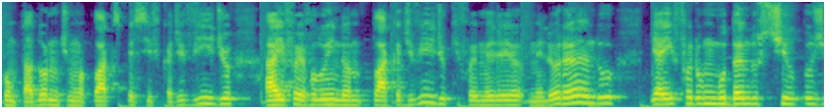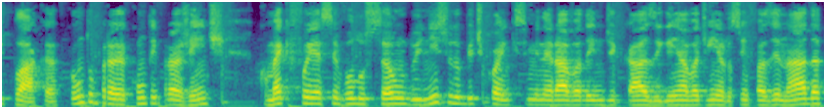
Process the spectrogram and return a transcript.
computador, não tinha uma placa específica de vídeo. Aí foi evoluindo a placa de vídeo, que foi melhorando e aí foram mudando os tipos de placa. Contam pra, contem pra gente como é que foi essa evolução do início do Bitcoin, que se minerava dentro de casa e ganhava dinheiro sem fazer nada,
